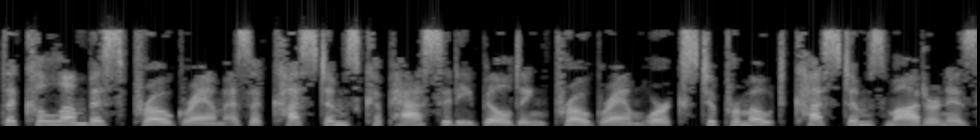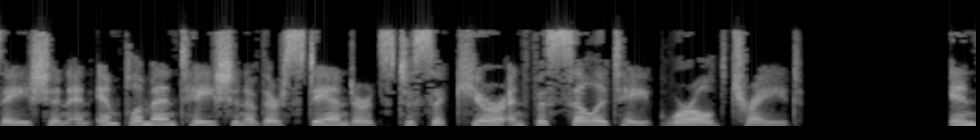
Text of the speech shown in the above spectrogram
The Columbus Program is a customs capacity building program works to promote customs modernization and implementation of their standards to secure and facilitate world trade. In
